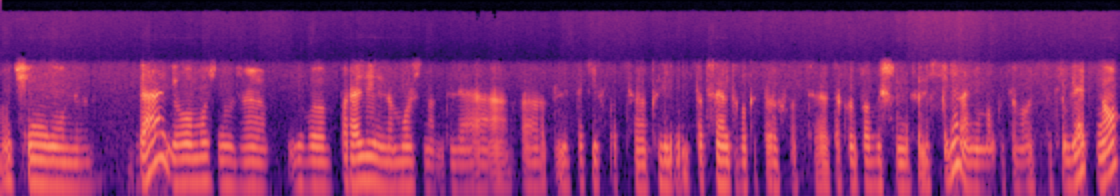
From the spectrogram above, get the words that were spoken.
очень да, его можно уже, его параллельно можно для, а, для таких вот а, пациентов, у которых вот э, такой повышенный холестерин, они могут его употреблять, но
